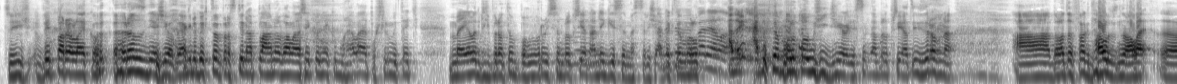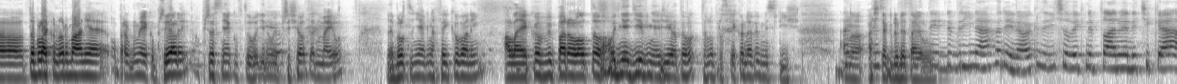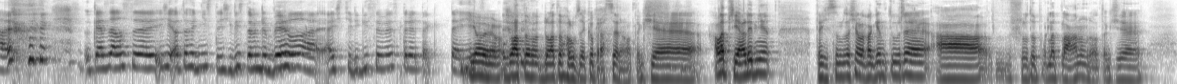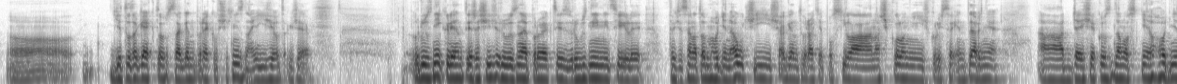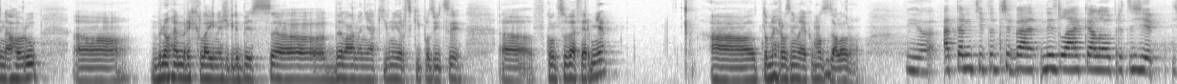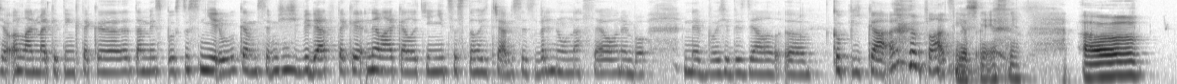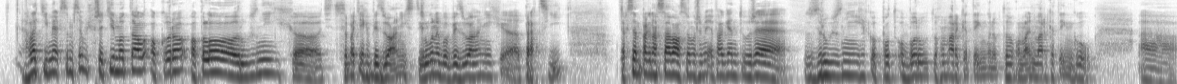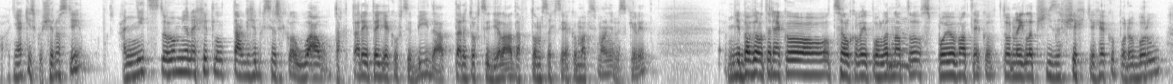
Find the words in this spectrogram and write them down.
Což vypadalo jako hrozně, že jo, jak kdybych to prostě naplánoval a řekl někomu, hele, pošli mi teď mail, když byl na tom pohovoru, že jsem byl přijat na Digi semestr, že abych to, mohl, abych, abych to mohl použít, že jo, že jsem tam byl přijatý zrovna. A bylo to fakt halus, no ale uh, to bylo jako normálně, opravdu mi jako přijali a přesně jako v tu hodinu mi přišel ten mail. Nebylo to nějak nafejkovaný, ale jako vypadalo to hodně divně, že jo, to, tohle prostě jako nevymyslíš. No, až tak do detailu. ty dobrý náhody, no, který člověk neplánuje, nečeká. Ukázalo se, že o to hodně stojíš, když tam doběhl a, a ještě digi semestr, tak to je něco. Jo, jo, byla to, byla to halus jako prase, no, takže, ale přijali mě, takže jsem začal v agentuře a šlo to podle plánu, no, takže no, je to tak, jak to z agentury jako všichni znají, že jo, takže různí klienty, řešíš různé projekty s různými cíly, takže se na tom hodně naučíš, agentura tě posílá na školení, školíš se interně a jdeš jako znalostně hodně nahoru, uh, mnohem rychleji, než kdybys uh, byla na nějaký juniorský pozici uh, v koncové firmě. A to mi hrozně jako moc dalo. No. Jo, a tam ti to třeba nezlákalo, protože že online marketing, tak uh, tam je spoustu směrů, kam se můžeš vydat, tak nelákalo ti nic z toho, že třeba by se zvrhnul na SEO, nebo, nebo že bys dělal uh, kopíka plácnu. Jasně, jasně. Uh, hele, tím, jak jsem se už předtím motal okolo, okolo různých uh, třeba těch vizuálních stylů nebo vizuálních uh, prací, tak jsem pak nasával samozřejmě i v agentuře z různých jako podoborů toho marketingu nebo toho online marketingu a nějaké zkušenosti a nic z toho mě nechytlo tak, že bych si řekl, wow, tak tady teď jako chci být a tady to chci dělat a v tom se chci jako maximálně vyskylit. Mě bavil ten jako celkový pohled mm. na to, spojovat jako to nejlepší ze všech těch jako podoborů.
